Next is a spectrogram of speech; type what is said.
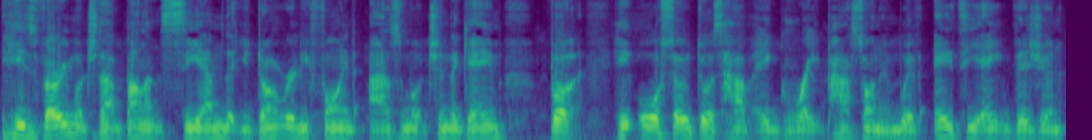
he's very much that balanced CM that you don't really find as much in the game, but he also does have a great pass on him with 88 vision,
